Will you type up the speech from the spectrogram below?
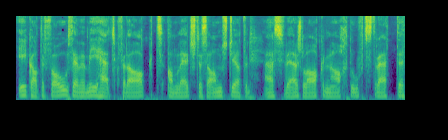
ich gehe davon aus, wenn man mich hat gefragt, am letzten Samstag an der SWR Schlagernacht aufzutreten,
